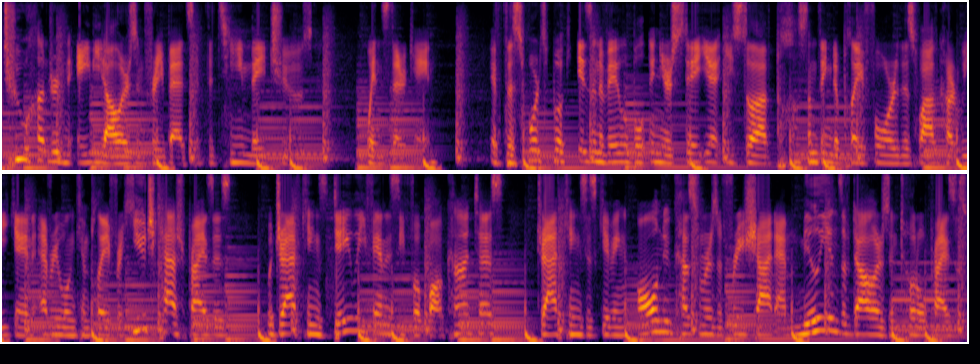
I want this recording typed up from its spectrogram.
$280 in free bets if the team they choose wins their game. If the sports book isn't available in your state yet, you still have something to play for this wildcard weekend. Everyone can play for huge cash prizes with DraftKings daily fantasy football contest. DraftKings is giving all new customers a free shot at millions of dollars in total prizes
